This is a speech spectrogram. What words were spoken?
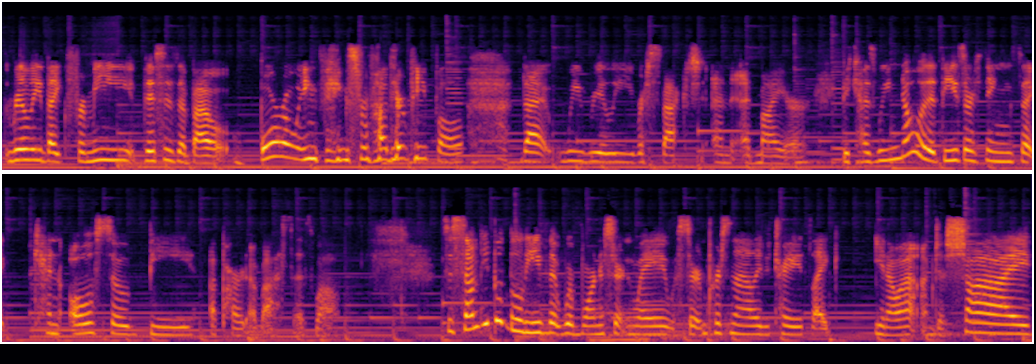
really, like for me, this is about borrowing things from other people that we really respect and admire because we know that these are things that can also be a part of us as well. So some people believe that we're born a certain way with certain personality traits, like, you know, I'm just shy,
